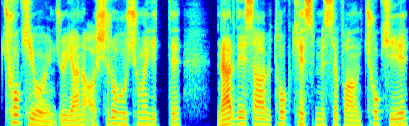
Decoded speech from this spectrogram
çok iyi oyuncu. Yani aşırı hoşuma gitti. Neredeyse abi top kesmesi falan çok iyi.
